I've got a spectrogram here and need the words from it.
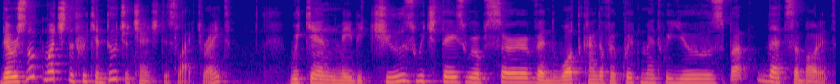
There is not much that we can do to change this light, right? We can maybe choose which days we observe and what kind of equipment we use, but that's about it.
